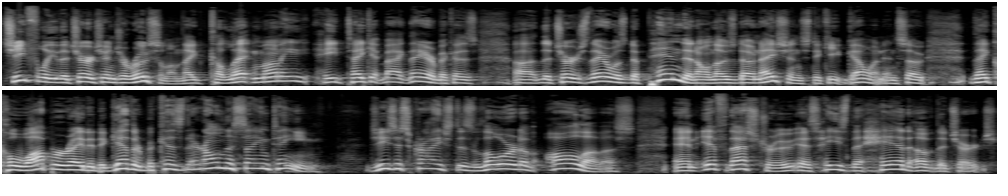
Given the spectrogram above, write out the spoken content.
chiefly the church in Jerusalem. They'd collect money, he'd take it back there because uh, the church there was dependent on those donations to keep going. And so they cooperated together because they're on the same team. Jesus Christ is Lord of all of us. And if that's true, as He's the head of the church,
